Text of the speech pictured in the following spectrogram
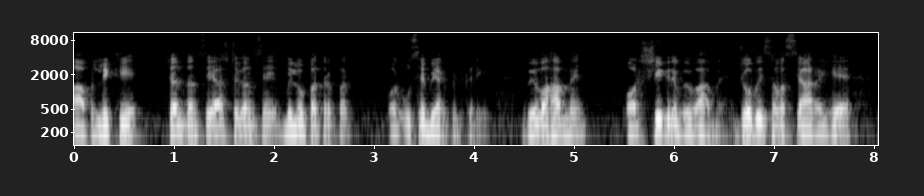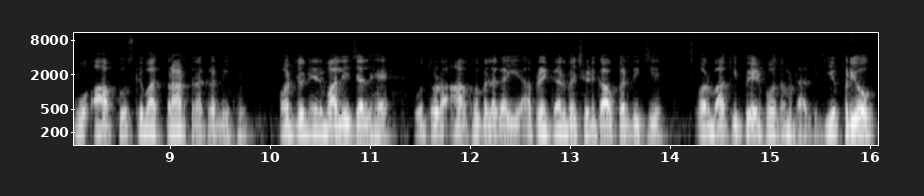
आप लिखिए चंदन से, अष्टगन से बिल्व पत्र पर और उसे भी अर्पित करिए। विवाह में और शीघ्र विवाह में जो भी समस्या आ रही है, वो आपको उसके बाद प्रार्थना करनी है। और जो निर्माली जल है, वो थोड़ा आँखों पे लगाइए, अपने घर में छिड़काव कर दीजिए और बाकी पेड़ पौधों में डाल दीजिए। ये प्रयोग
